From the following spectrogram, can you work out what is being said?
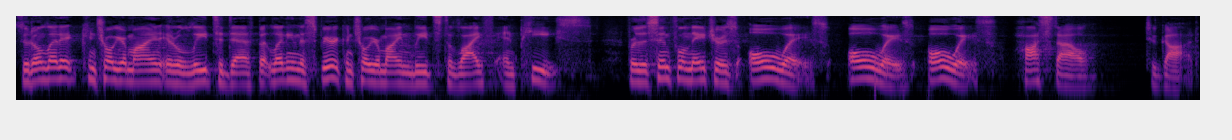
So don't let it control your mind. It'll lead to death. But letting the Spirit control your mind leads to life and peace. For the sinful nature is always, always, always hostile to God.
